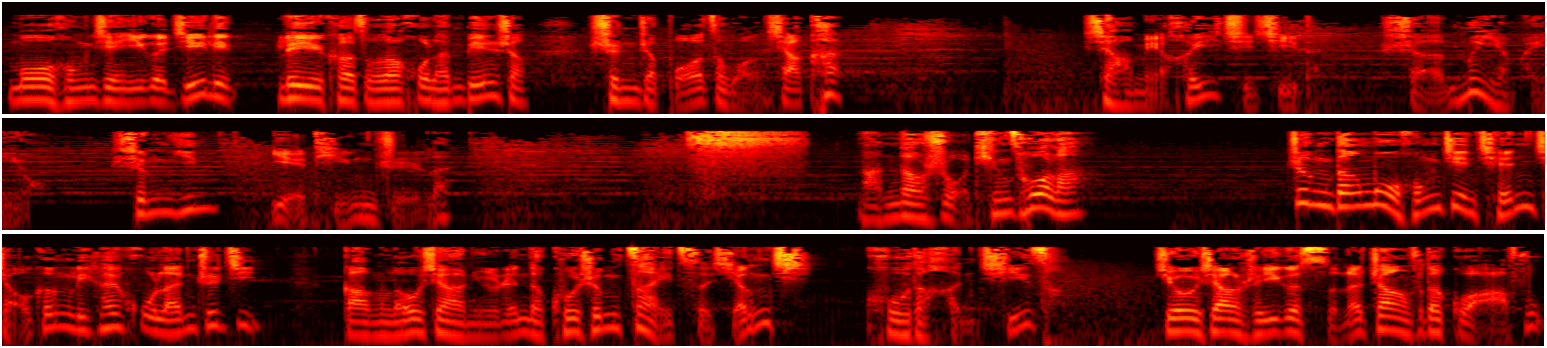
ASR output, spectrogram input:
穆红见一个机灵，立刻走到护栏边上，伸着脖子往下看。下面黑漆漆的，什么也没有，声音也停止了。难道是我听错了？正当穆弘建前脚刚离开护栏之际，岗楼下女人的哭声再次响起，哭得很凄惨，就像是一个死了丈夫的寡妇。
